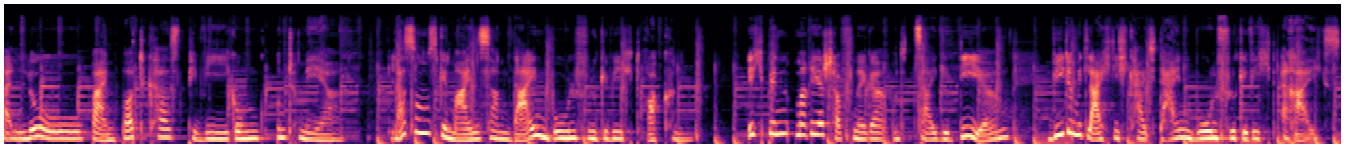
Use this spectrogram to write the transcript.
Hallo beim Podcast Bewegung und mehr. Lass uns gemeinsam dein Wohlfühlgewicht rocken. Ich bin Maria Schaffnegger und zeige dir, wie du mit Leichtigkeit dein Wohlfühlgewicht erreichst.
